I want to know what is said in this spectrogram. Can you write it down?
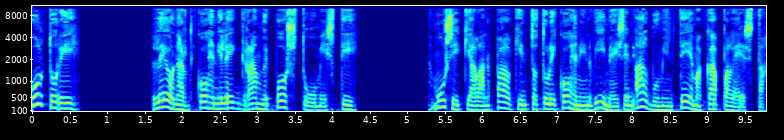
Kulttuuri. Leonard Cohenille Grammy postuumisti. Musiikkialan palkinto tuli Cohenin viimeisen albumin teemakappaleesta.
